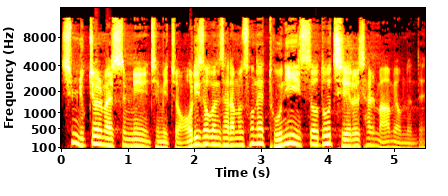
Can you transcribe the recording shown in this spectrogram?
16절 말씀이 재밌죠. 어리석은 사람은 손에 돈이 있어도 지혜를 살 마음이 없는데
